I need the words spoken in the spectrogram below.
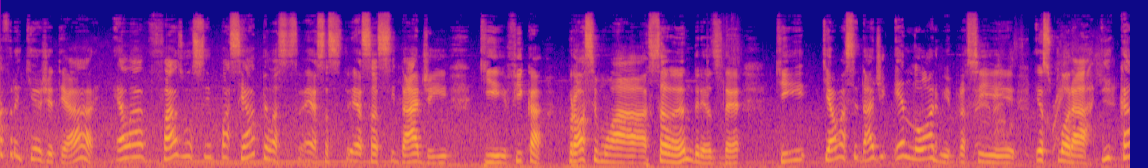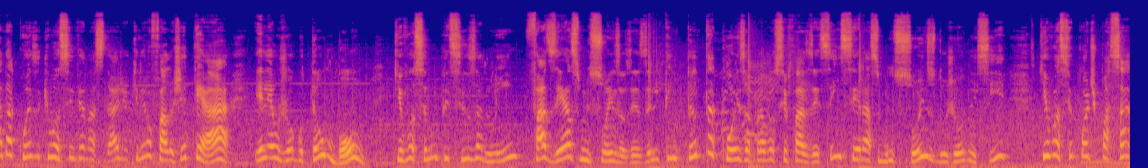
a franquia GTA ela faz você passear pela essa, essa cidade aí que fica próximo a San Andreas, né? Que, que é uma cidade enorme para se explorar. E cada coisa que você vê na cidade, que nem eu falo, GTA, ele é um jogo tão bom que você não precisa nem fazer as missões às vezes. Ele tem tanta coisa para você fazer sem ser as missões do jogo em si, que você pode passar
